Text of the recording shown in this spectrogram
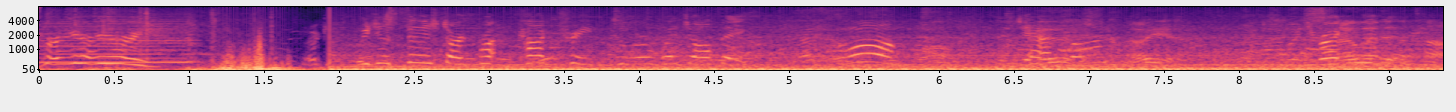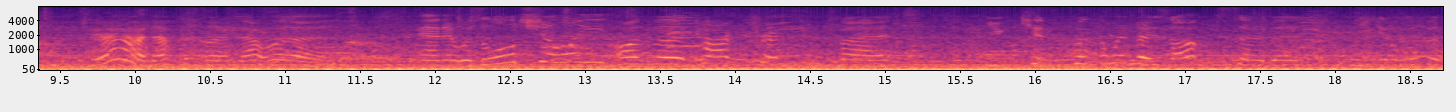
hurry, hurry, hurry. Okay. We just finished our co- concrete tour. What'd y'all think? That's cool. Did you have fun? Oh yeah. Would you recommend at it? the top. Yeah, definitely. That was. And it was a little chilly on the cog train, but you can put the windows up so that you get a little bit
